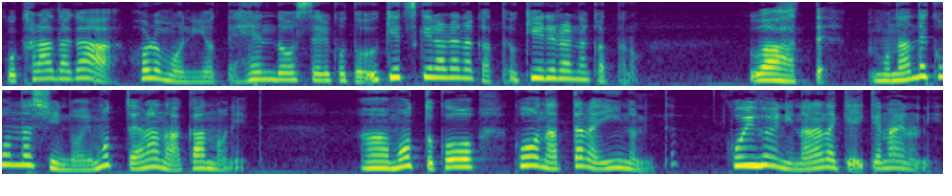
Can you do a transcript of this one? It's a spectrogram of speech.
こう体がホルモンによって変動してることを受け付けられなかった、受け入れられなかったの。うわーって。もうなんでこんなしんどい？もっとやらなあかんのにって。ああ、もっとこう、こうなったらいいのにって。こういう風にならなきゃいけないのに。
